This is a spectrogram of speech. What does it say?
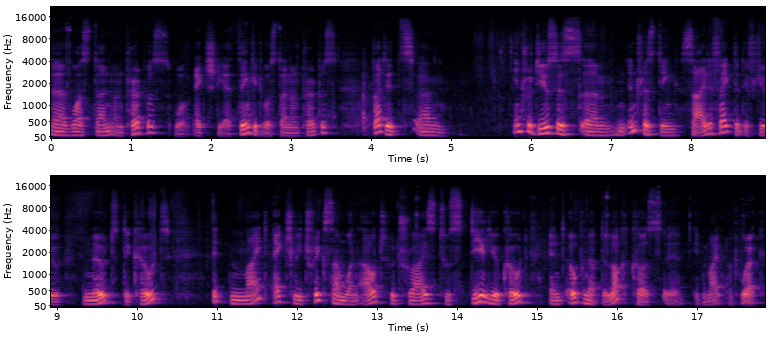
uh, was done on purpose. Well, actually, I think it was done on purpose, but it um, introduces um, an interesting side effect that if you note the code, it might actually trick someone out who tries to steal your code and open up the lock because uh, it might not work.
